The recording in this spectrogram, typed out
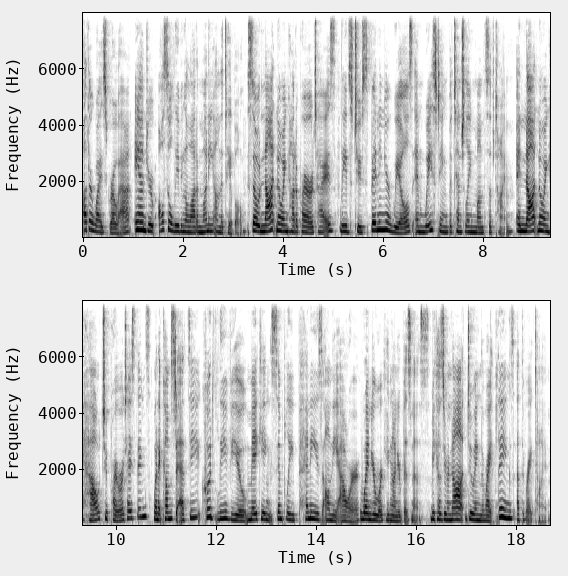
otherwise grow at. And you're also leaving a lot of money on the table. So, not knowing how to prioritize leads to spinning your wheels and wasting potentially months of time. And not knowing how to prioritize things when it comes to Etsy could leave you making simply pennies on the hour when you're working on your business because you're not doing the right things at the right time.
